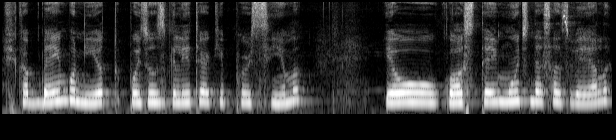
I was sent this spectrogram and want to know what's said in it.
Fica bem bonito, pus uns glitter aqui por cima. Eu gostei muito dessas velas.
